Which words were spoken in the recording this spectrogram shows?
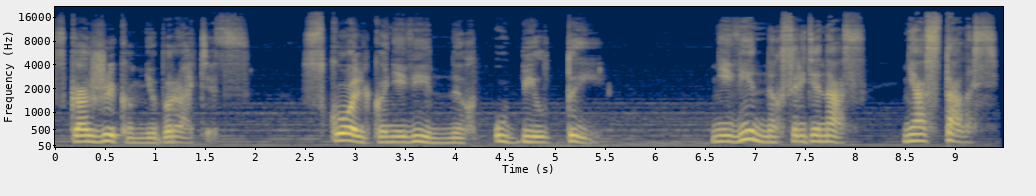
«Скажи-ка мне, братец, сколько невинных убил ты?» «Невинных среди нас не осталось»,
